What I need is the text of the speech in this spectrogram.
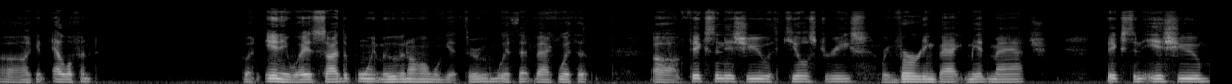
uh, like an elephant. But anyway, aside the point, moving on, we'll get through with it, back with it. Uh, fixed an issue with kill streaks, reverting back mid match. Fixed an issue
